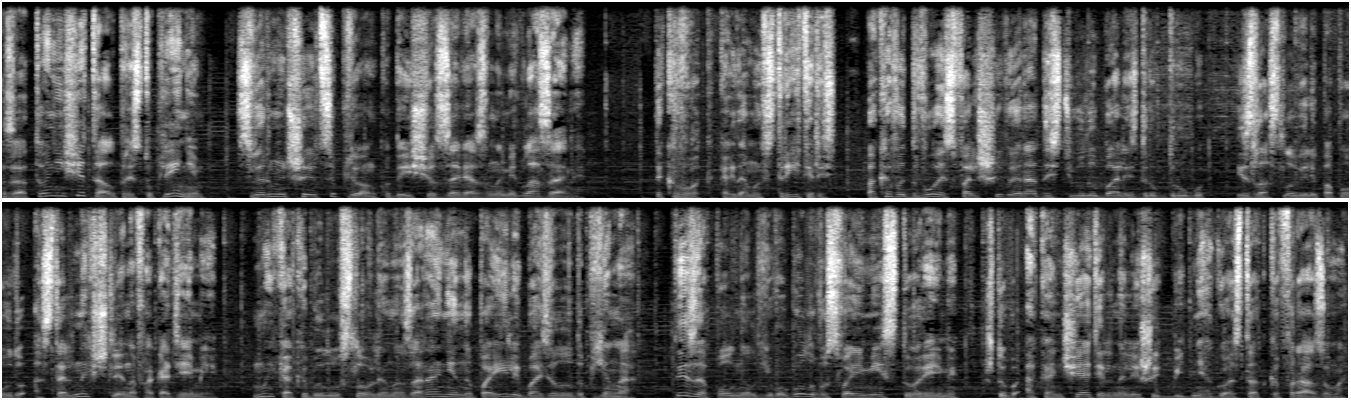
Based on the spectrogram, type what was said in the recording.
Зато не считал преступлением свернуть шею цыпленку, да еще с завязанными глазами – так вот, когда мы встретились, пока вы двое с фальшивой радостью улыбались друг другу и злословили по поводу остальных членов Академии, мы, как и было условлено заранее, напоили Базила до пьяна. Ты заполнил его голову своими историями, чтобы окончательно лишить беднягу остатков разума,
